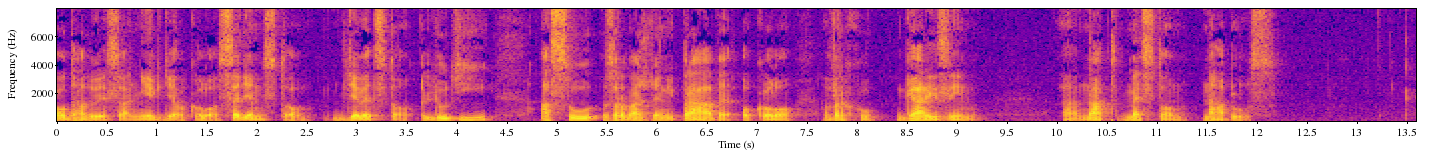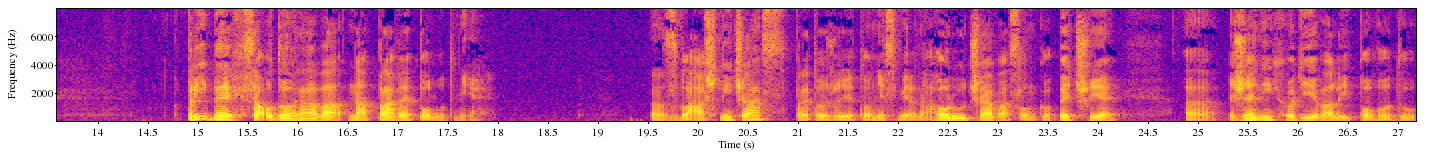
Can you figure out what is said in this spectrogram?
odhaduje sa niekde okolo 700-900 ľudí a sú zhromaždení práve okolo vrchu Garizim eh, nad mestom Nablus. Príbeh sa odohráva na pravé poludnie. Zvláštny čas, pretože je to nesmierna horúčava, slnko pečie, eh, ženy chodievali po vodu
